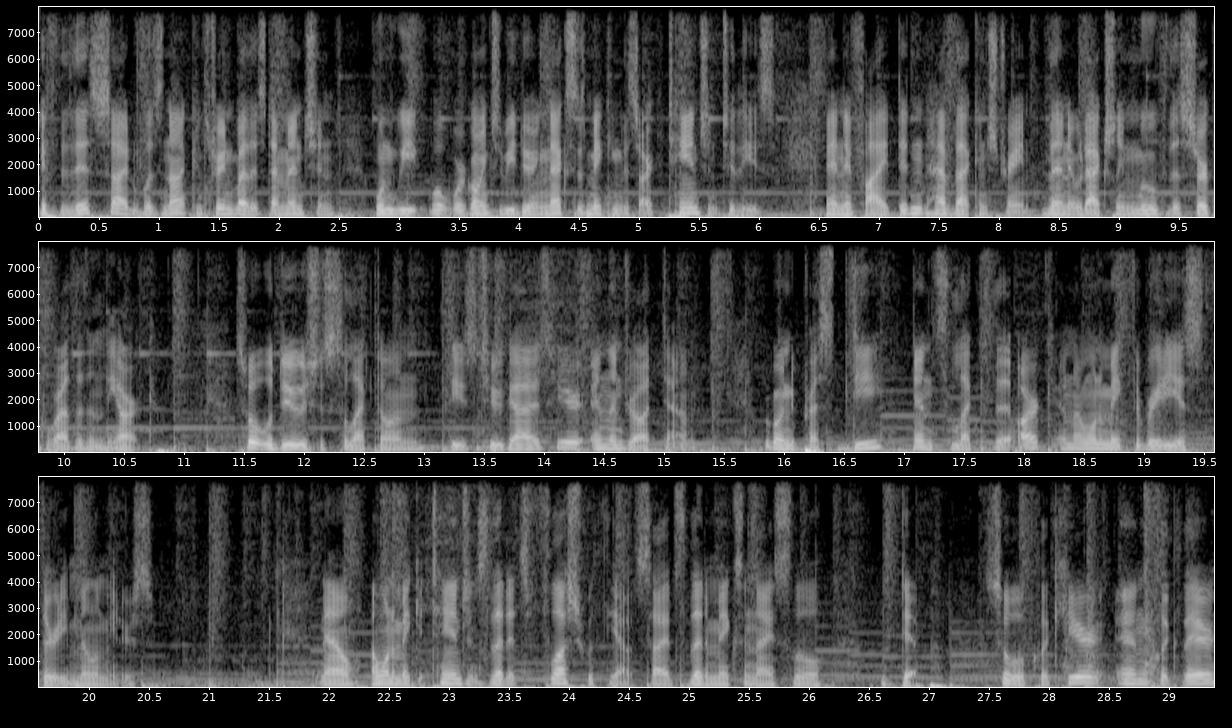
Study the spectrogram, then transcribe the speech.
if this side was not constrained by this dimension, when we what we're going to be doing next is making this arc tangent to these. And if I didn't have that constraint, then it would actually move the circle rather than the arc. So what we'll do is just select on these two guys here and then draw it down. We're going to press D and select the arc and I want to make the radius 30 millimeters. Now I want to make it tangent so that it's flush with the outside so that it makes a nice little dip. So we'll click here and click there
